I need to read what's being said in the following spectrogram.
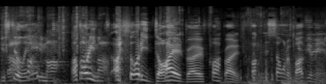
You still oh, in here? I Fuck thought he. I thought he died, bro. Fuck, bro. Fucking there's someone above you, man.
